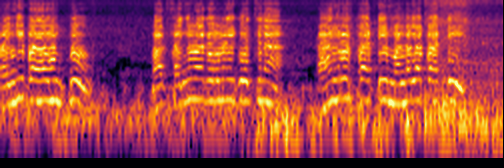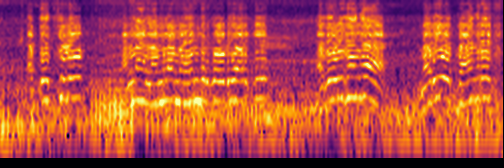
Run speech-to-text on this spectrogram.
సంఘీభావంకు మాకు సంఘీమ నిర్వహణకి వచ్చిన కాంగ్రెస్ పార్టీ మండల పార్టీ అధ్యక్షుడు అన్న నమ్మల మహేందర్ గౌడ్ గారికి అదేవిధంగా మరియు కాంగ్రెస్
